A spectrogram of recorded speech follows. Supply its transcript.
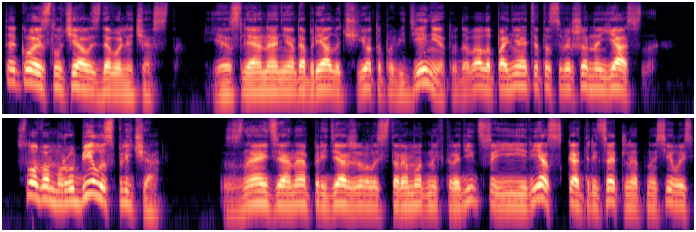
Такое случалось довольно часто. Если она не одобряла чье-то поведение, то давала понять это совершенно ясно. Словом, рубила с плеча. Знаете, она придерживалась старомодных традиций и резко отрицательно относилась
